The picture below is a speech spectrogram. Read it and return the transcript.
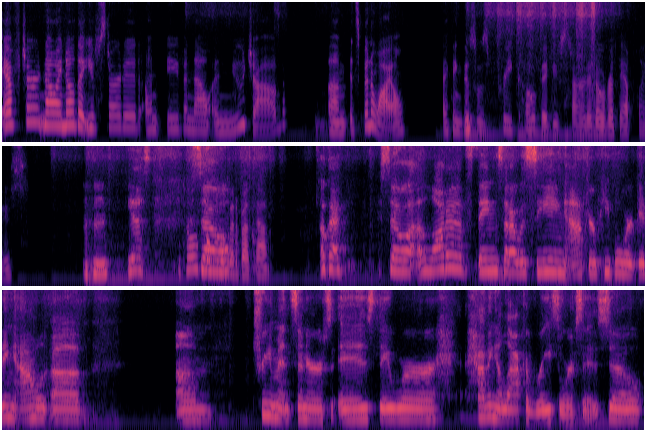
after, now I know that you've started an, even now a new job. Um, it's been a while. I think this was pre-COVID. You started over at that place. Mm-hmm. Yes. Tell us so, a little bit about that. Okay. So, a lot of things that I was seeing after people were getting out of um, treatment centers is they were having a lack of resources. So,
